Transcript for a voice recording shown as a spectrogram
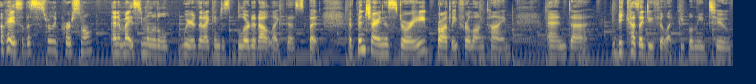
Okay, so this is really personal, and it might seem a little weird that I can just blurt it out like this, but I've been sharing this story broadly for a long time, and uh, because I do feel like people need to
